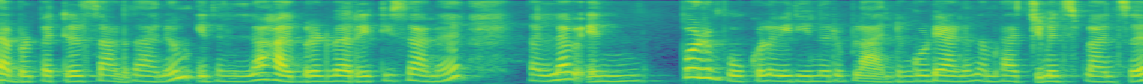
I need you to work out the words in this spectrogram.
ഡബിൾ പെറ്റൽസ് ആണ് താനും. ഇതെല്ലാം ഹൈബ്രിഡ് വെറൈറ്റീസ് ആണ്. നല്ല എപ്പോഴും പൂക്കൾ വിരിയുന്ന ഒരു പ്ലാന്റും കൂടിയാണ് നമ്മുടെ അച്ചീവ്മെന്റ്സ് പ്ലാന്റ്സ്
